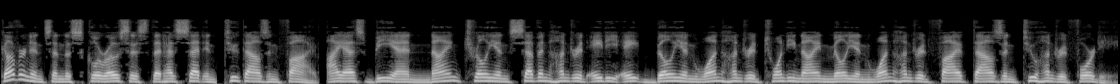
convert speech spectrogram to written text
Governance and the sclerosis that has set in 2005, ISBN 9788129105240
